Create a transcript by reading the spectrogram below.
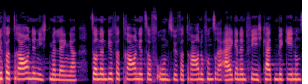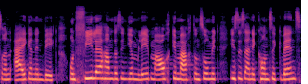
wir vertrauen dir nicht mehr länger, sondern wir vertrauen jetzt auf uns. Wir vertrauen auf unsere eigenen Fähigkeiten. Wir gehen unseren eigenen Weg. Und viele haben das in ihrem Leben auch gemacht. Und somit ist es eine Konsequenz,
